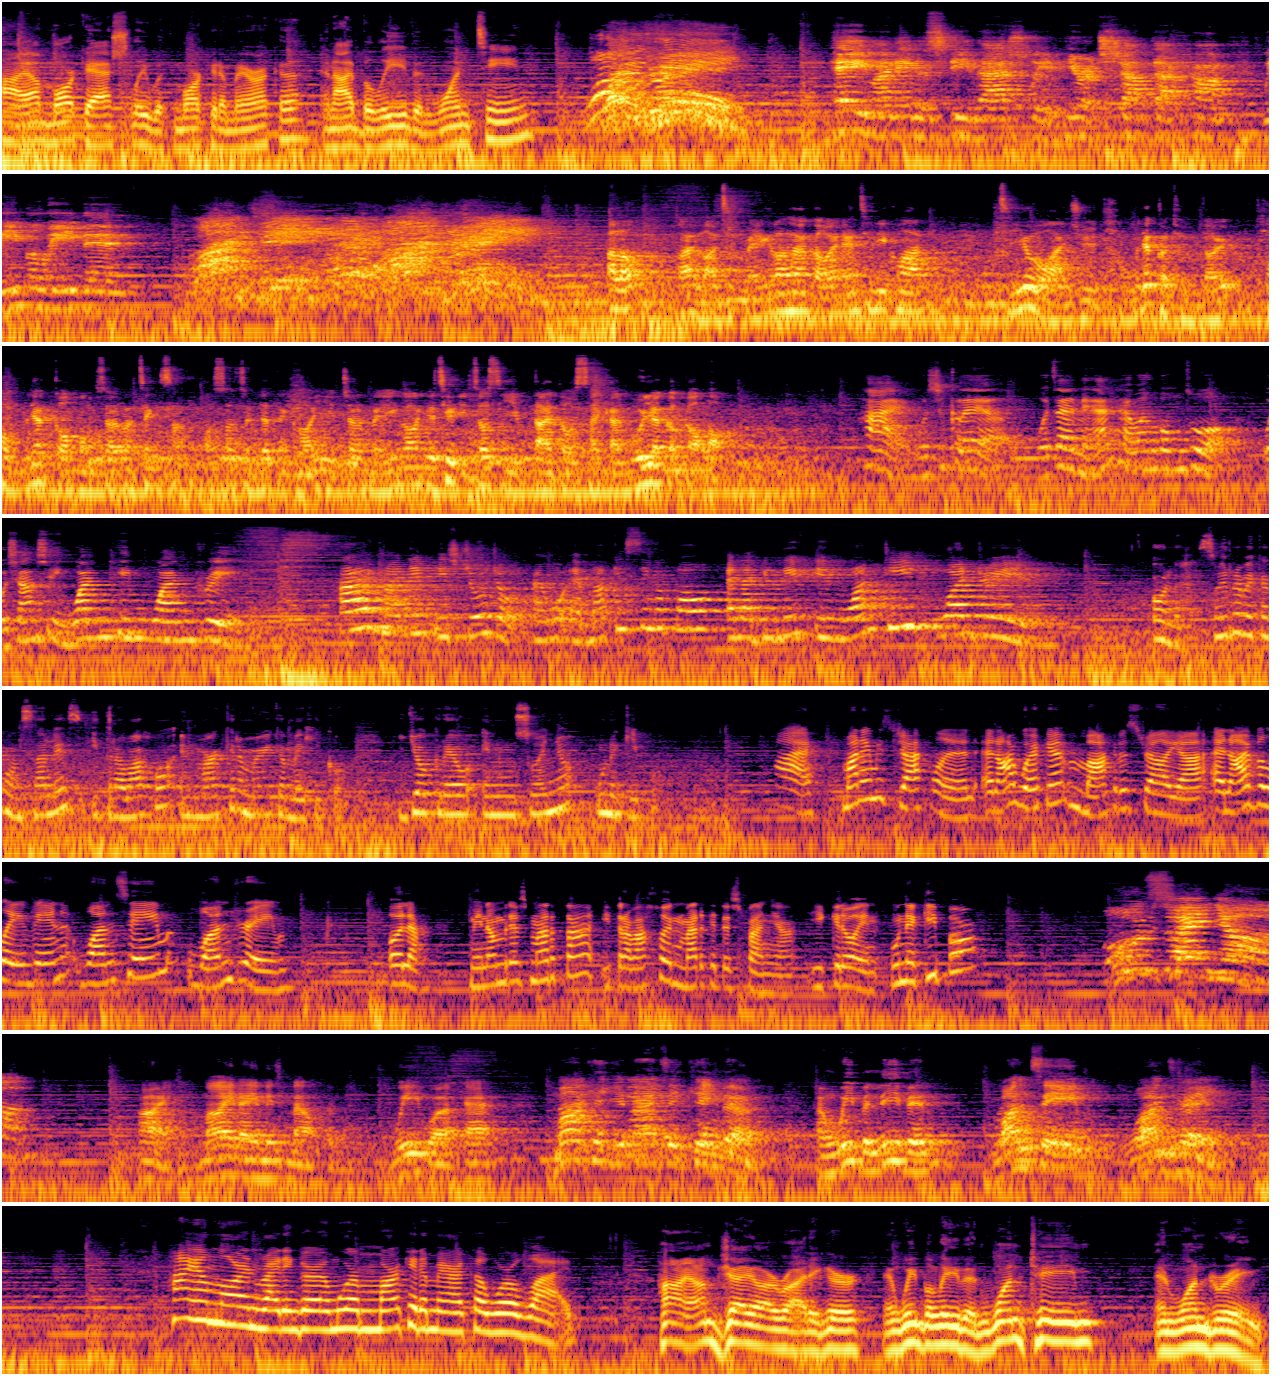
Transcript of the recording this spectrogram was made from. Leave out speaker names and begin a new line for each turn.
Hi, I'm Mark Ashley with Market America, and I believe in one team.
One dream!
Hey, my name is Steve Ashley, and here at Shop.com, we believe in
one team with one dream.
Hello，我系来自美国香港嘅 Anthony 关。只要怀住同一个团队、同一个梦想嘅精神，我相信一定可以将美安嘅超连锁事业带到世界每一个角落。
Hi，我是 Claire，我在美安台湾工作。我相信 One Team One
Dream。Hi, my name is Jojo. I work at Market Singapore and I believe in One Team One Dream.
Hola, soy Rebeca González y trabajo en Market America México. Yo creo en un sueño, un equipo.
Hi, my name is Jacqueline and I work at Market Australia and I believe in One Team, One Dream.
Hola, mi nombre es Marta y trabajo en Market España y creo en un equipo,
un sueño.
Hi, my name is Malcolm. We work at
Market United Kingdom and we believe in
one team, one dream.
Hi, I'm Loren Ridinger and we're Market America Worldwide.
Hi, I'm J.R. Ridinger, and we believe in one team and one dream.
